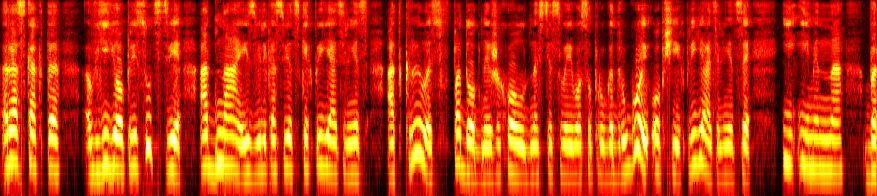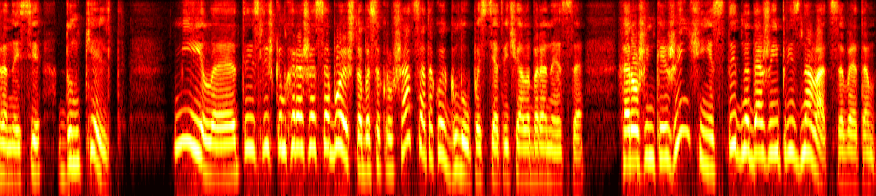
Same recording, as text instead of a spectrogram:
Раз как-то в ее присутствии одна из великосветских приятельниц открылась в подобной же холодности своего супруга другой общей их приятельнице, и именно баронессе Дункельт, Милая, ты слишком хороша собой, чтобы сокрушаться о такой глупости, отвечала баронесса. Хорошенькой женщине стыдно даже и признаваться в этом.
